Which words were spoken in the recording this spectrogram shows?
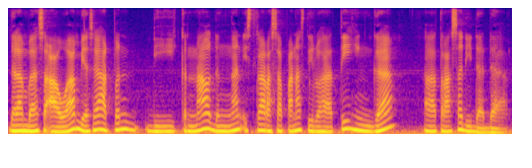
Dalam bahasa awam, biasanya heartburn dikenal dengan istilah rasa panas di ulu hati hingga uh, terasa di dada.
